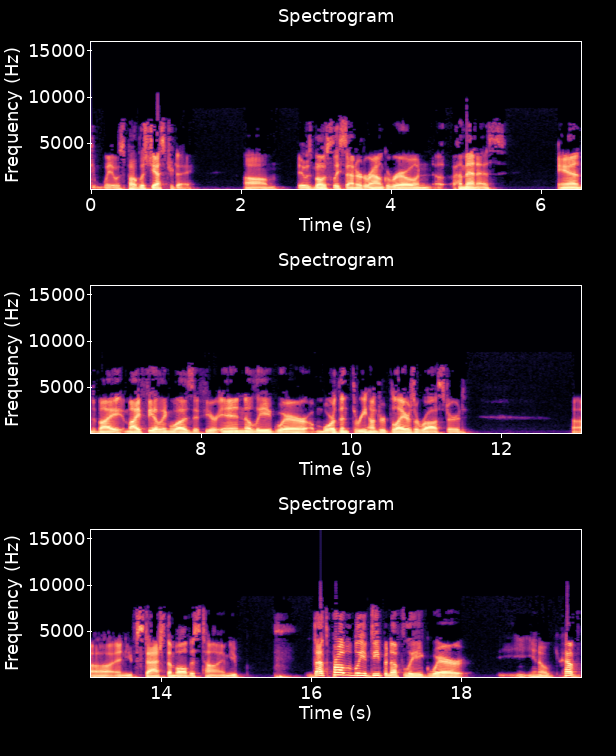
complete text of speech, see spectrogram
It was published yesterday. Um, it was mostly centered around Guerrero and uh, Jimenez. And my, my feeling was if you're in a league where more than 300 players are rostered, uh, and you've stashed them all this time, you, that's probably a deep enough league where, you know, you have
